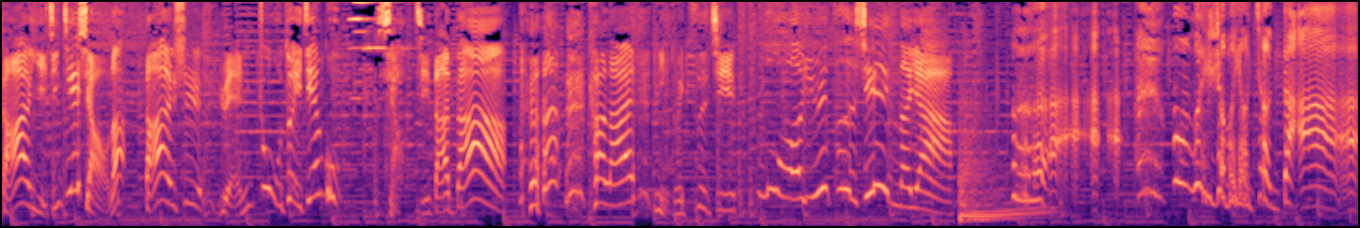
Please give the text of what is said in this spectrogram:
答案已经揭晓了，答案是圆柱最坚固。小鸡哒哒，看来你对自己过于自信了呀！我 为什么要抢答案？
